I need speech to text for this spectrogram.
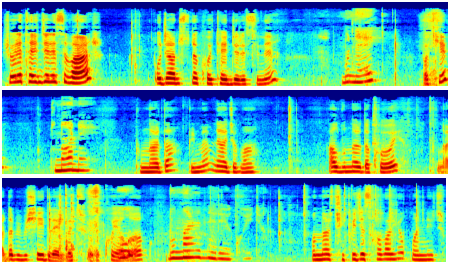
Şöyle tenceresi var. Ocağın üstüne koy tenceresini. Bu ne? Bakayım. Bunlar ne? Bunlar da bilmem ne acaba. Al bunları da koy. Bunlar da bir bir şeydir elbet. Şöyle koyalım. Bunları nereye koyacağım? Onlar çekmecesi falan yok mu anneciğim?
